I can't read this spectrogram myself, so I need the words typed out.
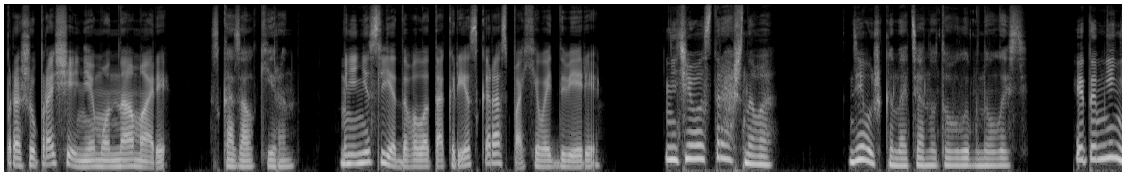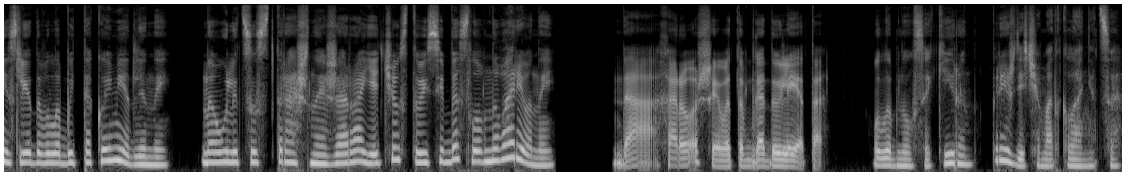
«Прошу прощения, Монна Амари», — сказал Киран. Мне не следовало так резко распахивать двери. «Ничего страшного». Девушка натянуто улыбнулась. «Это мне не следовало быть такой медленной. На улице страшная жара, я чувствую себя словно вареной. «Да, хорошее в этом году лето», — улыбнулся Киран, прежде чем откланяться.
